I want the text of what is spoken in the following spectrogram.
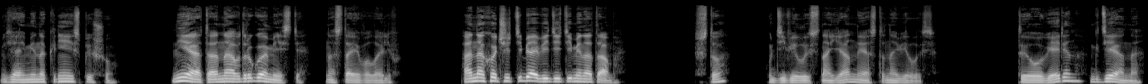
«Я именно к ней спешу». «Нет, она в другом месте», — настаивал эльф. «Она хочет тебя видеть именно там». «Что?» — удивилась Наяна и остановилась. «Ты уверен, где она?»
